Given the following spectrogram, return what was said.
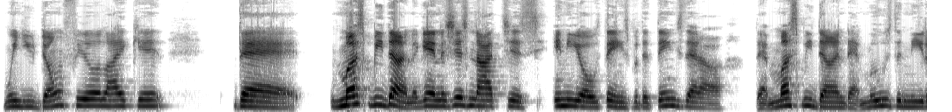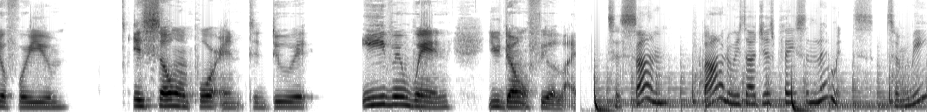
when you don't feel like it that must be done. Again, it's just not just any old things, but the things that are, that must be done that moves the needle for you. It's so important to do it even when you don't feel like. To some, boundaries are just placing limits. To me,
